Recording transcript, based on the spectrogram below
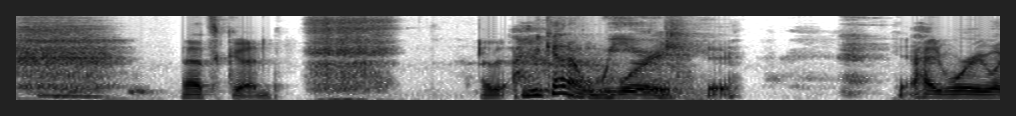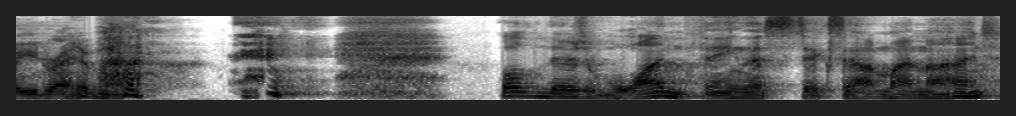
That's good. Be kind of weird. worry- I'd worry what you'd write about. Well, there's one thing that sticks out in my mind.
